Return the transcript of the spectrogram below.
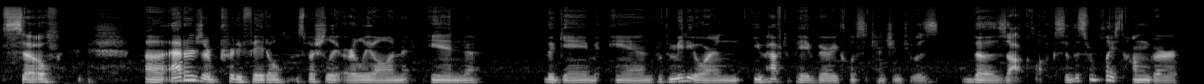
so uh, adders are pretty fatal, especially early on in the game. And with the Meteoran, you have to pay very close attention to his, the Zot clock. So this replaced Hunger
